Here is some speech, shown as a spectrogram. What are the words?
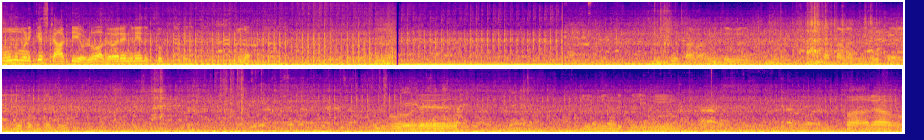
മൂന്ന് മണിക്ക് സ്റ്റാർട്ട് ചെയ്യുള്ളൂ. അതുവരെ എങ്ങനെ നിൽക്കും ഉണ്ടോ? ഇത് കാണാൻ ഇത് മീൻ ഇവിടെ കാണാൻ ഇത് ചെറിയ കൊഞ്ചുണ്ട് അതുപോലെ കിളിമീനുണ്ട് കിളിമീൻ പാരാവും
